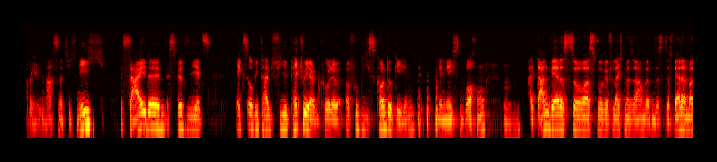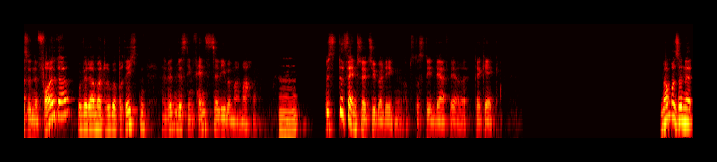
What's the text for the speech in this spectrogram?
Aber ich mache es natürlich nicht. Es sei denn, es würde jetzt exorbitant viel Patreon-Kohle auf Hugis Konto gehen in den nächsten Wochen. Mhm. Weil Dann wäre das sowas, wo wir vielleicht mal sagen würden, das, das wäre dann mal so eine Folge, wo wir da mal drüber berichten. Dann würden wir es den Fans der Liebe mal machen. Mhm. Müsste Fans jetzt überlegen, ob es das den wert wäre, der Gag. Wir machen mal so eine,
